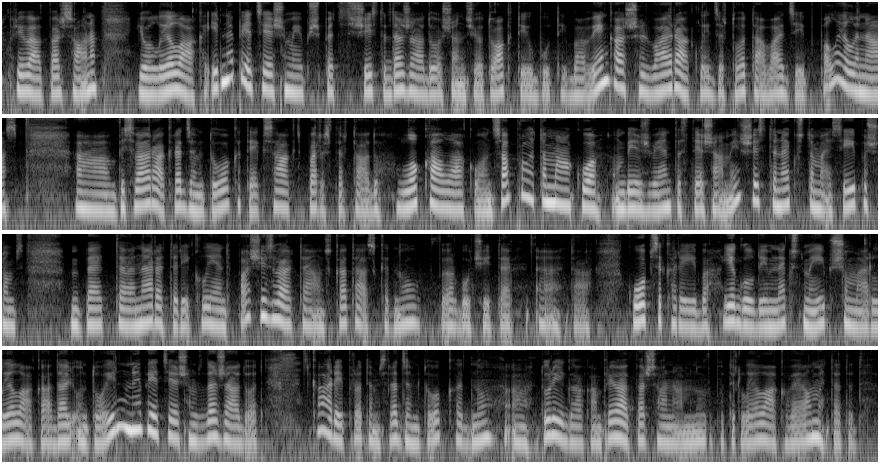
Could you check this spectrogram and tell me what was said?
privāta persona, jo lielāka ir nepieciešamība pēc šīs dažādošanas, jo to aktīvu būtībā vienkārši ir vairāk, līdz ar to tā vajadzība palielinās. Uh, visvairāk redzam to, ka tiek sākts parasti ar tādu lokālāko un saprotamāko, un bieži vien tas tiešām ir šis nekustamais īpašums, bet uh, nereti arī klienti paši izvērtē un skatās, ka nu, varbūt šī te, uh, kopsakarība ieguldījuma nekustamā īpašumā ir lielākā daļa, un to ir nepieciešams dažādot. Kā arī, protams, redzam to, ka nu, turīgākām privātpersonām nu, ir lielāka vēlme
